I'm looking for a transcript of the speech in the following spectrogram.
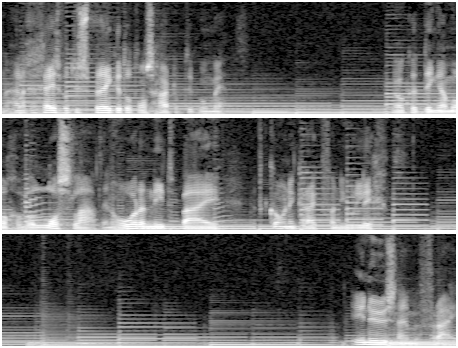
En Heilige Geest, wilt u spreken tot ons hart op dit moment? Welke dingen mogen we loslaten en horen niet bij het koninkrijk van uw licht? In u zijn we vrij.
